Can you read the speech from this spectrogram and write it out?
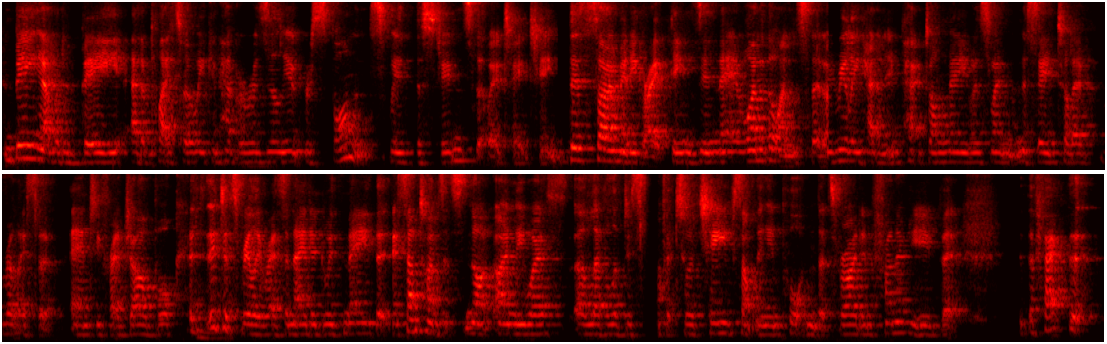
and being able to be at a place where we can have a resilient response with the students that we're teaching. There's so many great things in there. One of the ones that really had an impact on me was when Nassim Taleb released an anti-fragile book. It, it just really resonated with me that sometimes it's not only worth a level of discomfort to achieve something important that's right in front of you but the fact that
